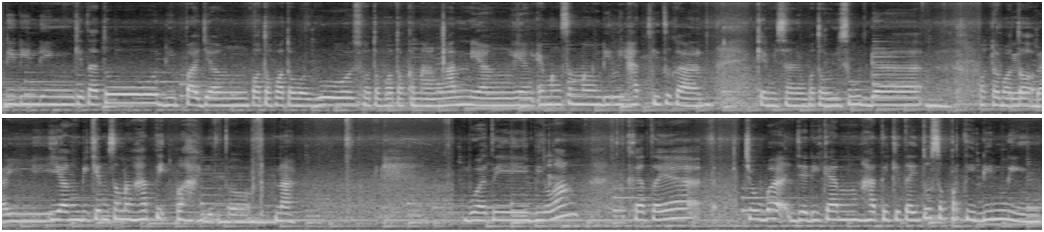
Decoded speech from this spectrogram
di dinding kita tuh dipajang foto-foto bagus, foto-foto kenangan yang yang emang senang dilihat gitu kan. Kayak misalnya foto wisuda, foto, foto bayi yang bikin seneng hati lah gitu. Nah, Buati bilang katanya coba jadikan hati kita itu seperti dinding.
